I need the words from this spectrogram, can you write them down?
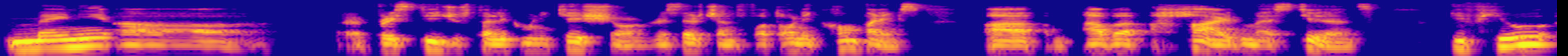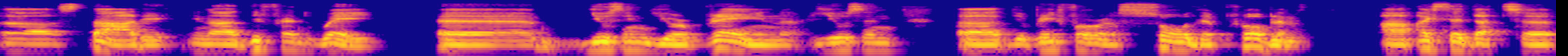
Uh, many uh, prestigious telecommunication research and photonic companies uh, have hired my students. If you uh, study in a different way, using your brain, using your brain for solve the problems, I said that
